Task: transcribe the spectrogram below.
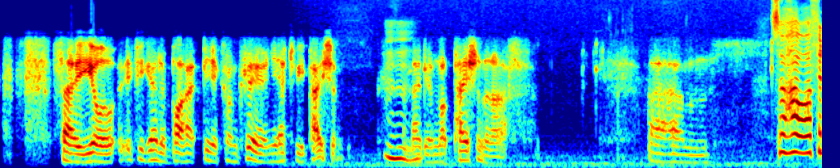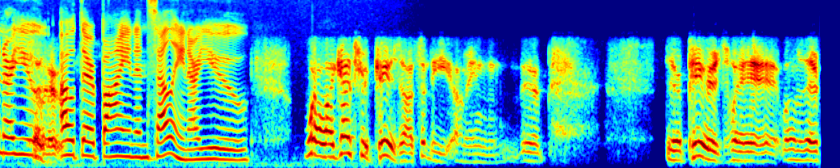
so you're if you're going to buy be a contrarian, you have to be patient. Mm-hmm. Maybe I'm not patient enough. Um, so how often are you so, out there buying and selling? Are you? Well, I go through periods. I certainly, I mean, there, there are periods where, well, there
